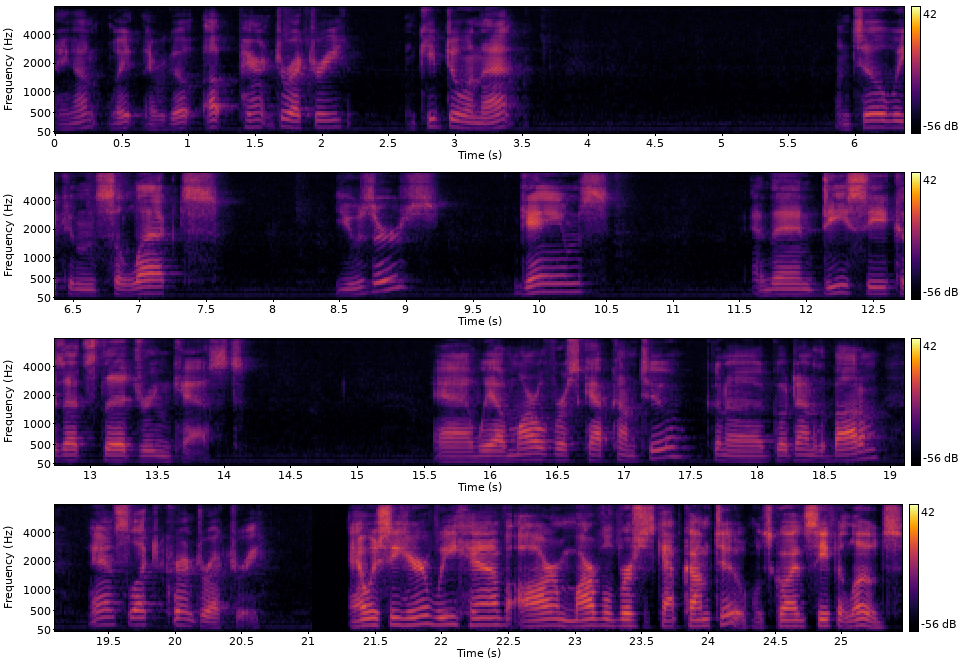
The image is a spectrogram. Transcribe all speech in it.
hang on. Wait, there we go. Up Parent Directory. And keep doing that. Until we can select Users, Games, and then DC because that's the Dreamcast. And we have Marvel vs. Capcom 2. Gonna go down to the bottom and select current directory. And we see here we have our Marvel vs. Capcom 2. Let's go ahead and see if it loads.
